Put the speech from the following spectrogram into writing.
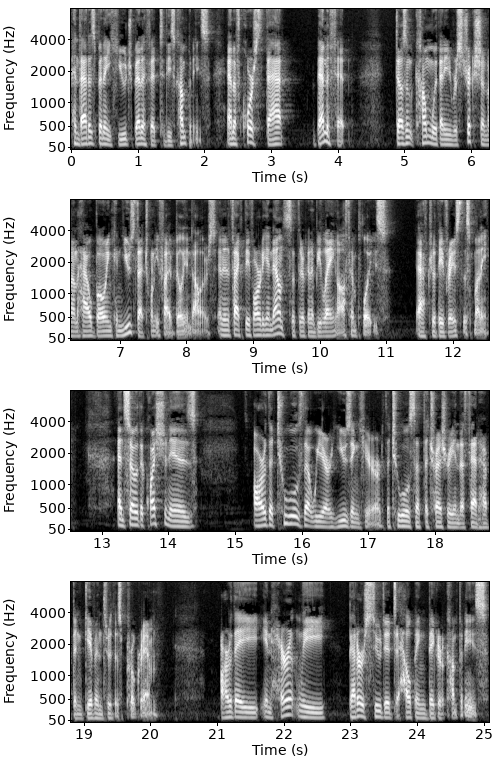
And that has been a huge benefit to these companies. And of course, that benefit doesn't come with any restriction on how Boeing can use that $25 billion. And in fact, they've already announced that they're going to be laying off employees after they've raised this money. And so the question is are the tools that we are using here, the tools that the Treasury and the Fed have been given through this program, are they inherently better suited to helping bigger companies?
